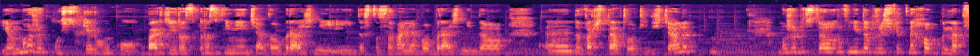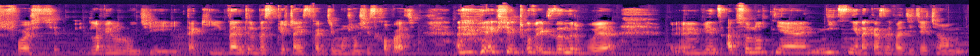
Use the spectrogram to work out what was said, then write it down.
i on może pójść w kierunku bardziej roz, rozwinięcia wyobraźni i dostosowania wyobraźni do, e, do warsztatu oczywiście, ale może być to równie dobrze świetne hobby na przyszłość dla wielu ludzi. Taki wentyl bezpieczeństwa, gdzie można się schować, jak się człowiek zdenerwuje. Więc absolutnie nic nie nakazywać dzieciom,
